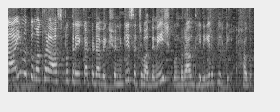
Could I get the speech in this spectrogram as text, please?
ತಾಯಿ ಮತ್ತು ಮಕ್ಕಳ ಆಸ್ಪತ್ರೆ ಕಟ್ಟಡ ವೀಕ್ಷಣೆಗೆ ಸಚಿವ ದಿನೇಶ್ ಗುಂಡೂರಾವ್ ದಿಢೀರ್ ಭೇಟಿ. ಹೌದು.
